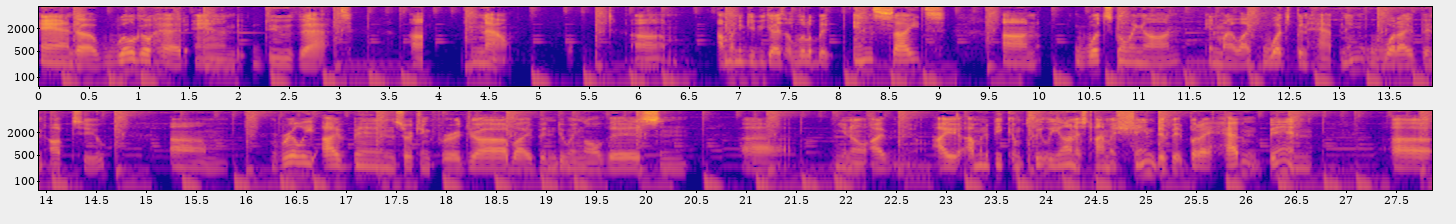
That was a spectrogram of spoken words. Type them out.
And uh, we'll go ahead and do that. Um, now, um, I'm going to give you guys a little bit insight on what's going on in my life, what's been happening, what I've been up to. Um, really, I've been searching for a job. I've been doing all this, and uh, you know, I've, you know, I, I'm gonna be completely honest. I'm ashamed of it, but I haven't been uh,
